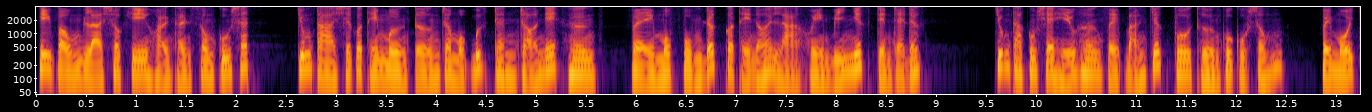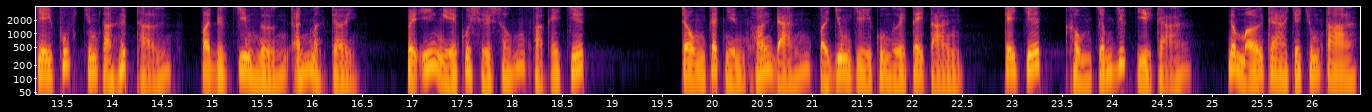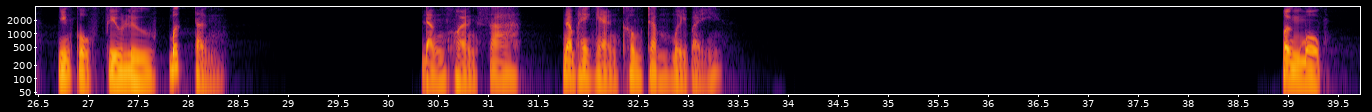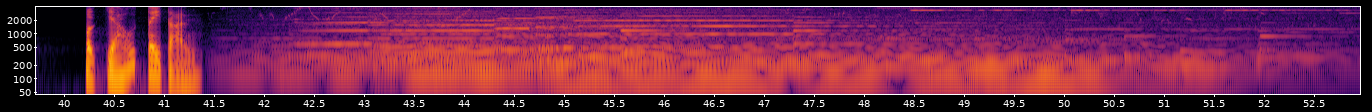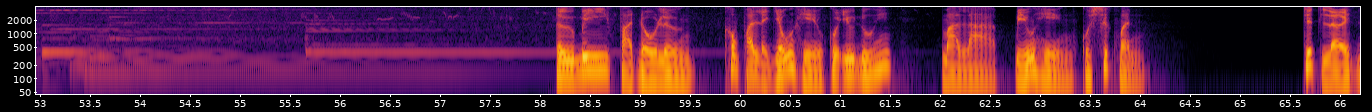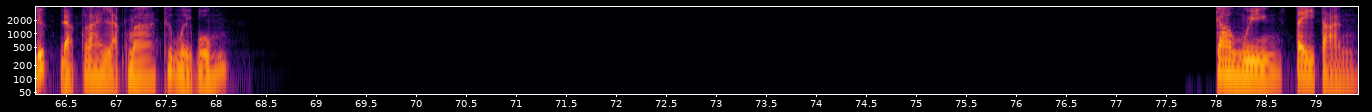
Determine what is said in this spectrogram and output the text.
Hy vọng là sau khi hoàn thành xong cuốn sách, chúng ta sẽ có thể mường tượng ra một bức tranh rõ nét hơn về một vùng đất có thể nói là huyền bí nhất trên trái đất. Chúng ta cũng sẽ hiểu hơn về bản chất vô thường của cuộc sống, về mỗi giây phút chúng ta hít thở và được chiêm ngưỡng ánh mặt trời, về ý nghĩa của sự sống và cái chết. Trong cách nhìn thoáng đẳng và dung dị của người Tây Tạng, cái chết không chấm dứt gì cả. Nó mở ra cho chúng ta những cuộc phiêu lưu bất tận. Đặng Hoàng Sa, năm 2017 Phần 1 Phật giáo Tây Tạng từ bi và độ lượng không phải là dấu hiệu của yếu đuối, mà là biểu hiện của sức mạnh. Trích lời Đức Đạt Lai Lạt Ma thứ 14 Cao Nguyên, Tây Tạng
